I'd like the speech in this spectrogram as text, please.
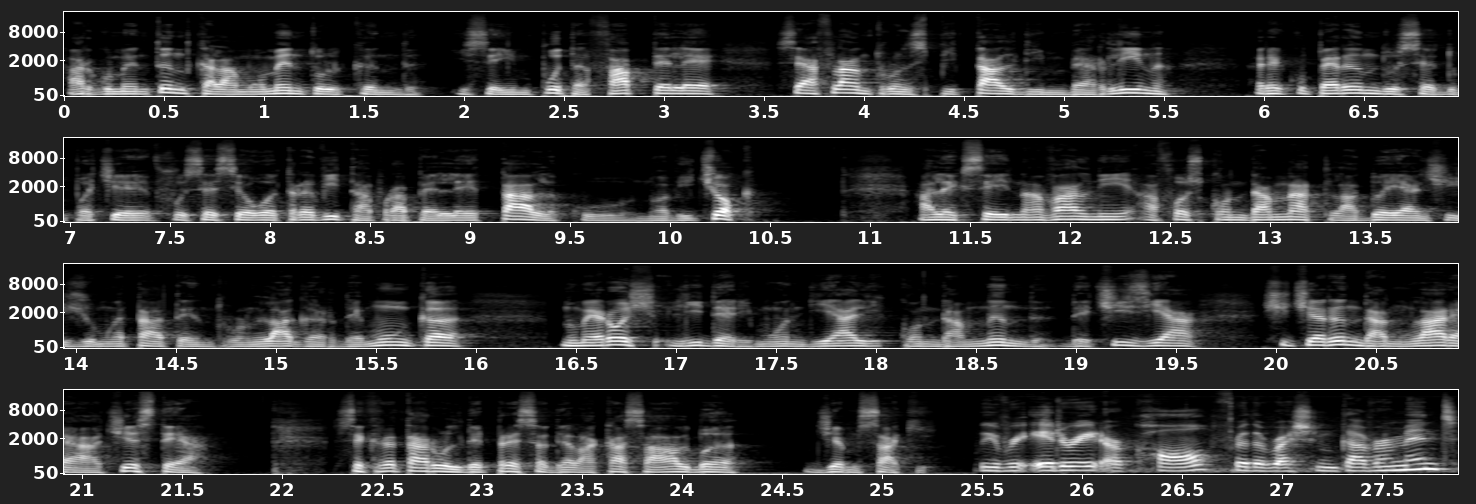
argumentând că la momentul când îi se impută faptele, se afla într-un spital din Berlin, recuperându-se după ce fusese otrăvit aproape letal cu Novichok. Alexei Navalny a fost condamnat la doi ani și jumătate într-un lagăr de muncă, numeroși lideri mondiali condamnând decizia și cerând anularea acesteia. Secretarul de presă de la Casa Albă, Jem Psaki. We reiterate our call for the Russian government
